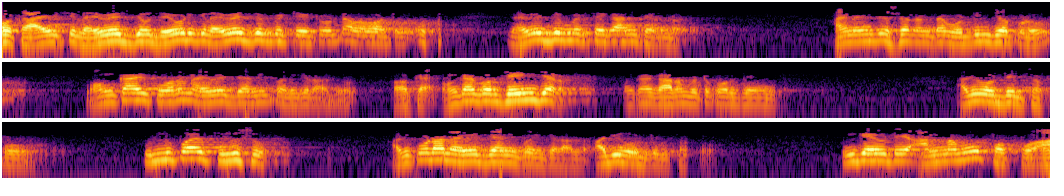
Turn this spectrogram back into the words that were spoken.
ఒక ఆయనకి నైవేద్యం దేవుడికి నైవేద్యం పెట్టేటువంటి అలవాటు. నైవేద్యం పెడితే కానీ తినడం. ఆయన ఏం చేశారంటే వడ్డించేప్పుడు వంకాయ కూర నైవేద్యానికి పనికిరాదు. ఓకే వంకాయ కూర చేయించారు. వంకాయ కారం పెట్టి కూర చేయించారు. అది వడ్డించకు. ఉల్లిపాయ పులుసు అది కూడా నైవేద్యానికి పనికిరాదు. అది వడ్డించకు. ఇంకేమిటి? అన్నము పప్పు. ఆ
